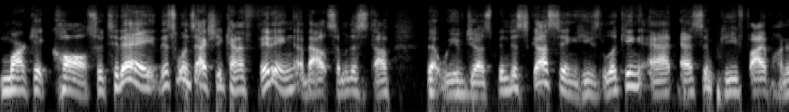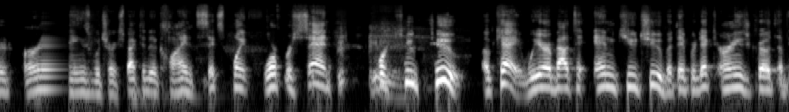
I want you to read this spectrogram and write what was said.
market call. So today, this one's actually kind of fitting about some of the stuff that we've just been discussing. He's looking at S&P 500 earnings, which are expected to decline 6.4% for Q2. Okay, we are about to end Q2, but they predict earnings growth of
